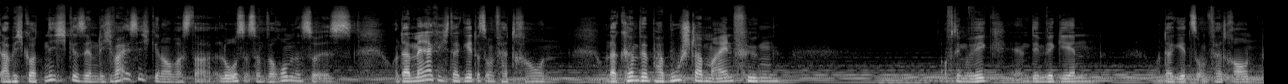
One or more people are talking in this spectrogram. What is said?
Da habe ich Gott nicht gesehen und ich weiß nicht genau, was da los ist und warum das so ist. Und da merke ich, da geht es um Vertrauen. Und da können wir ein paar Buchstaben einfügen auf dem Weg, in dem wir gehen. Und da geht es um Vertrauen.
